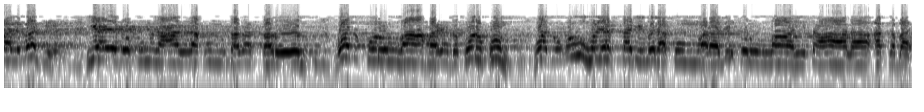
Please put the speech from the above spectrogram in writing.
والبغي يعظكم لعلكم تذكرون واذكروا الله يذكركم وادعوه يستجب لكم ولذكر الله تعالى أكبر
